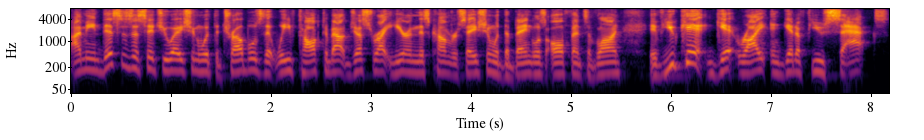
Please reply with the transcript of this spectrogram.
I mean, this is a situation with the troubles that we've talked about just right here in this conversation with the Bengals offensive line. If you can't get right and get a few sacks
